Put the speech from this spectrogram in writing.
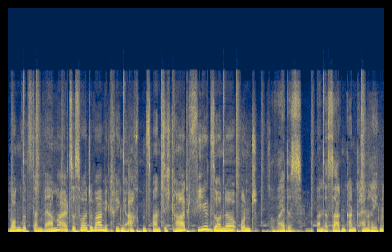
Morgen wird es dann wärmer, als es heute war. Wir kriegen 28 Grad, viel Sonne und, soweit es man das sagen kann, kein Regen.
